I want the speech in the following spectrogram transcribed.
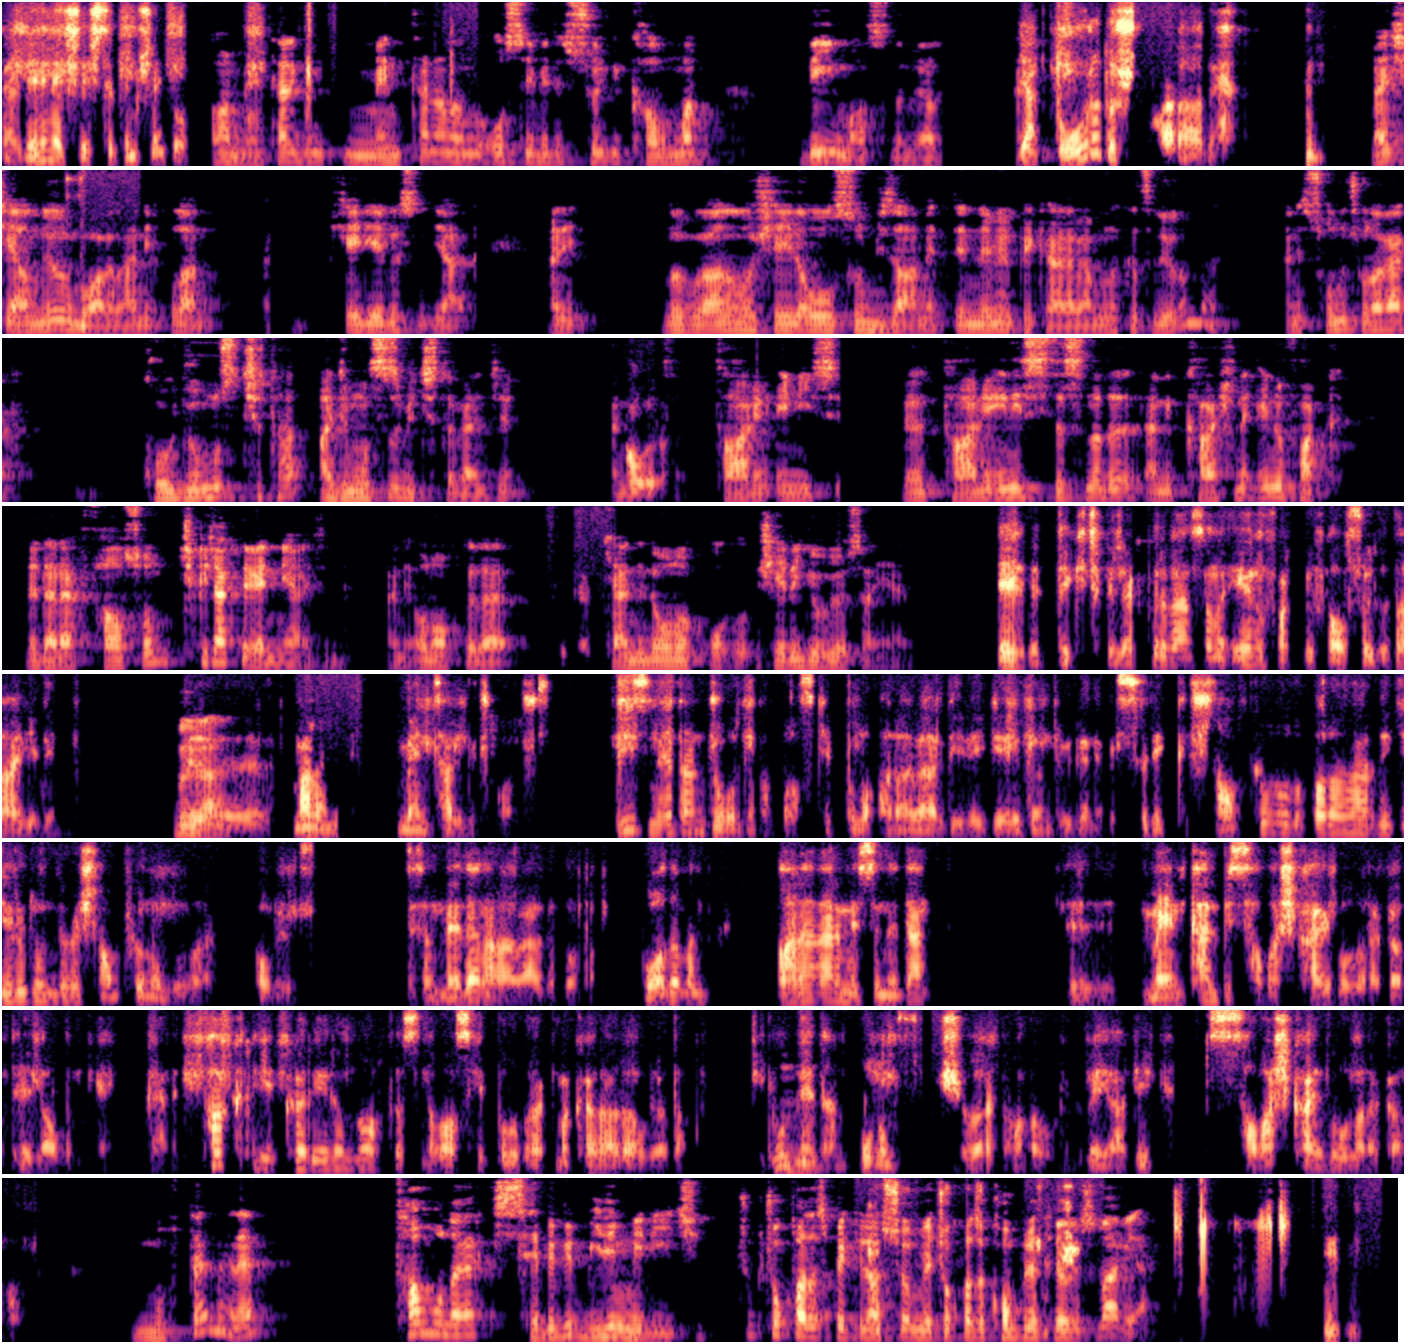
Yani benim eşleştirdiğim şey bu. Ama mental mental anlamda o seviyede sürekli kalmak değil mi aslında biraz? Ya hani, doğru da şu var abi. ben şey anlıyorum bu arada hani ulan şey diyebilirsin ya hani LeBron'un o şeyde olsun bir zahmet denilebilir pekala ben buna katılıyorum da hani sonuç olarak koyduğumuz çıta acımasız bir çıta bence. Hani Doğru. tarihin en iyisi. Ve tarihin en iyisi çıtasında da hani karşına en ufak ne derler falson çıkacaktır en nihayetinde. Hani o noktada kendini o, o şeyde görüyorsan yani. Elbette ki çıkacaktır. Ben sana en ufak bir falsoyla daha geleyim. Buyur ee, bana mental güç konuşsun. Biz neden Jordan'a basketbola ara verdiği ve geri döndüğü dönemi sürekli şampiyon olup ara verdiği geri döndü ve şampiyon oldu olarak alıyoruz? Mesela neden ara verdi bu adam? Bu adamın ara vermesi neden e, mental bir savaş kaybı olarak ele alınmıyor? Yani tak diye kariyerinin ortasında basketbolu bırakma kararı alıyor adam. Bu Hı-hı. neden olumsuz bir şey olarak anıldı veya bir savaş kaybı olarak anıldı? Muhtemelen tam olarak sebebi bilinmediği için. Çünkü çok fazla spekülasyon ve çok fazla komplo teorisi var ya.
